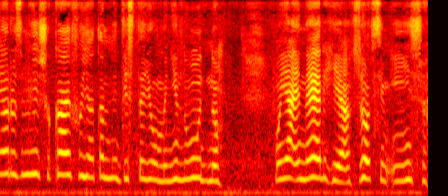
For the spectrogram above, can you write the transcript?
я розумію, що кайфу я там не дістаю, мені нудно. Моя енергія зовсім інша.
